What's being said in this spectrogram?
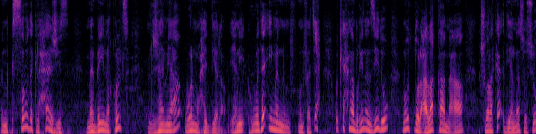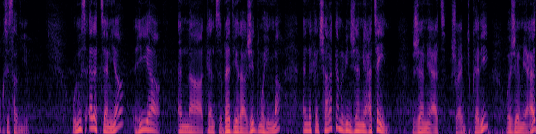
نكسروا ذاك الحاجز ما بين قلت الجامعة والمحيط ديالها. يعني هو دائما منفتح ولكن حنا بغينا نزيدوا نوطدوا العلاقة مع الشركاء ديالنا سوسيو اقتصاديين. والمسألة الثانية هي أن كانت بادرة جد مهمة أن كانت شراكة ما بين جامعتين جامعة شعيب الدكالي وجامعة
